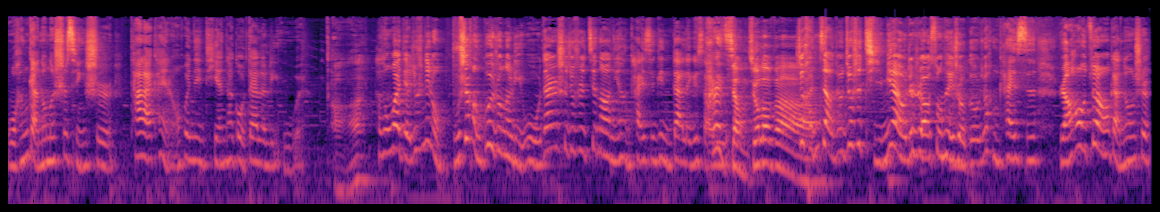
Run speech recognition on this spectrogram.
我很感动的事情是他来看演唱会那天，他给我带了礼物，哎啊，他从外地就是那种不是很贵重的礼物，但是就是见到你很开心，给你带了一个小礼物，太讲究了吧？就很讲究，就是体面。我这时候要送他一首歌，我就很开心。然后最让我感动的是，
